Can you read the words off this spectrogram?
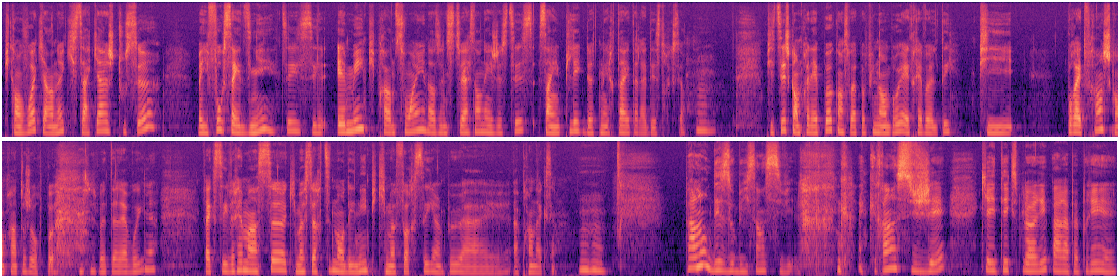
Puis qu'on voit qu'il y en a qui saccagent tout ça, ben, il faut s'indigner. C'est aimer puis prendre soin dans une situation d'injustice, ça implique de tenir tête à la destruction. Mm. Puis tu sais, je comprenais pas qu'on soit pas plus nombreux à être révoltés. Puis pour être franche, je comprends toujours pas. je vais te l'avouer là. Fait que c'est vraiment ça qui m'a sorti de mon déni puis qui m'a forcé un peu à, à prendre action. Mhm. Parlons de désobéissance civile. Grand sujet qui a été exploré par à peu près euh,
